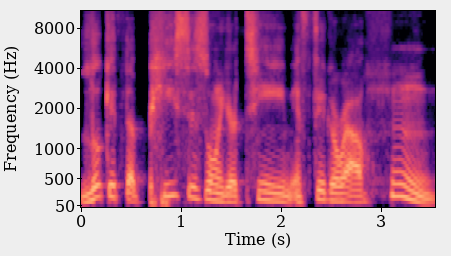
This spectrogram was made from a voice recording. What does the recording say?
look at the pieces on your team and figure out, hmm,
